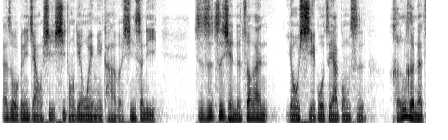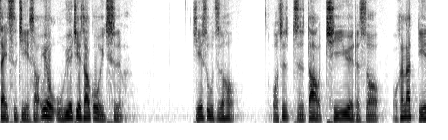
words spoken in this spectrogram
但是我跟你讲，我系系统店我也没 cover，新胜利只是之前的专案有写过这家公司。狠狠的再次介绍，因为五月介绍过一次嘛，结束之后，我是直到七月的时候，我看他跌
